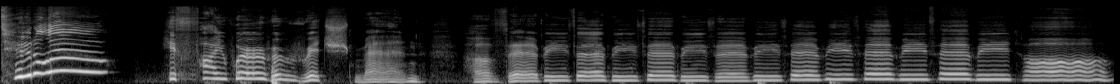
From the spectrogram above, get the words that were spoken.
toodaloo! If I were a rich man, a very, very, very, very, very, very, very, very dog.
